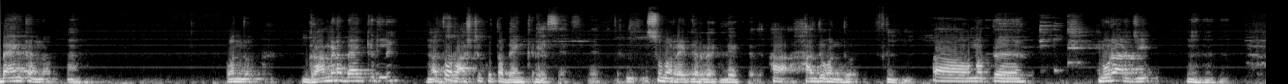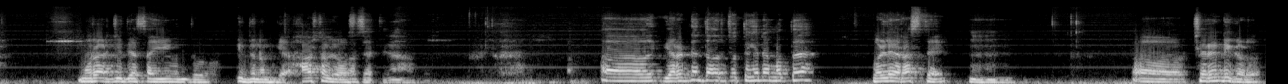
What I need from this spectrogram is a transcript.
ಬ್ಯಾಂಕ್ ಅನ್ನು ಒಂದು ಗ್ರಾಮೀಣ ಬ್ಯಾಂಕ್ ಇರಲಿ ಅಥವಾ ರಾಷ್ಟ್ರೀಕೃತ ಬ್ಯಾಂಕ್ ಇರಲಿ. ಸುಮಾರು ರೈತರು ಹಾ ಅದು ಒಂದು. ಮತ್ತೆ ಮುರಾರ್ಜಿ. ಮುರಾರ್ಜಿ ದೇಸಾಯಿ ಒಂದು ಇದು ನಮ್ಗೆ ಹಾಸ್ಟೆಲ್ ವ್ಯವಸ್ಥೆ. ಎರಡನೇದವ್ರ ಜೊತೆಗೇನೆ ಮತ್ತೆ ಒಳ್ಳೆಯ ರಸ್ತೆ. ಚರಂಡಿಗಳು.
